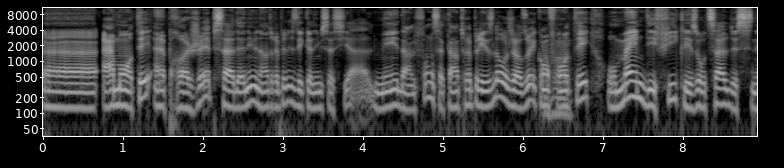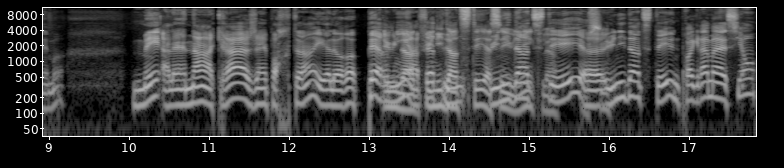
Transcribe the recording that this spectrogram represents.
euh, à monter un projet, puis ça a donné une entreprise d'économie sociale. Mais dans le fond, cette entreprise-là, aujourd'hui, est confrontée aux mêmes défis que les autres salles de cinéma mais elle a un ancrage important et elle aura permis, en fait, une identité assez une identité, euh, une identité, une programmation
